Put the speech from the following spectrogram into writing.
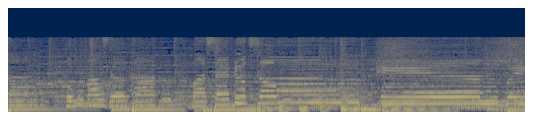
ta không bao giờ khát và sẽ được sống hiền vinh.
